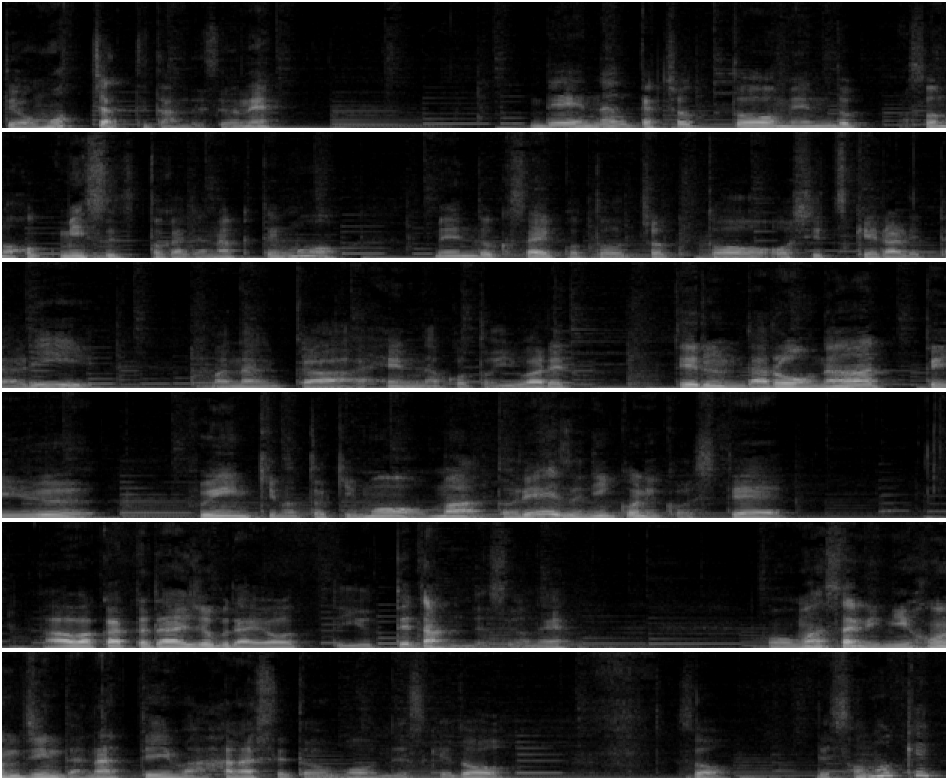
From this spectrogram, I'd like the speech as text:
て思っちゃってたんですよね。でなんかちょっとめんどそのミスとかじゃなくてもめんどくさいことをちょっと押し付けられたりまあなんか変なこと言われてるんだろうなっていう雰囲気の時もまあとりあえずニコニコしてああ分かった大丈夫だよって言ってたんですよね。もうまさに日本人だなって今話してて思うんですけど。そう。でその結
